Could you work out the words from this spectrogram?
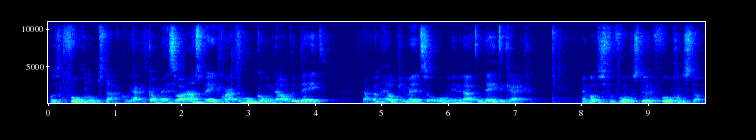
Wat is het volgende obstakel? Ja, ik kan mensen wel aanspreken, maar hoe kom ik nou op een date? Nou, dan help je mensen om inderdaad een date te krijgen. En wat is vervolgens de volgende stap?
